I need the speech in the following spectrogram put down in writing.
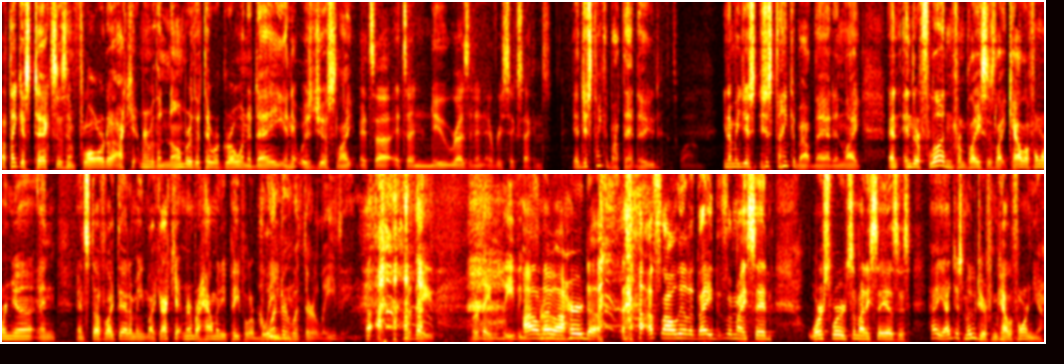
I think it's Texas and Florida. I can't remember the number that they were growing a day, and it was just like, it's a it's a new resident every six seconds. yeah, just think about that, dude. You know, I mean, just just think about that, and like, and and they're flooding from places like California and and stuff like that. I mean, like, I can't remember how many people are I bleeding. wonder what they're leaving. what are they? Where are they leaving? I don't from? know. I heard. Uh, I saw the other day that somebody said, worst word somebody says is, "Hey, I just moved here from California."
